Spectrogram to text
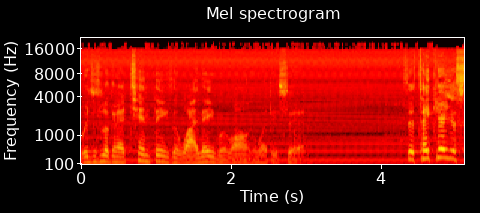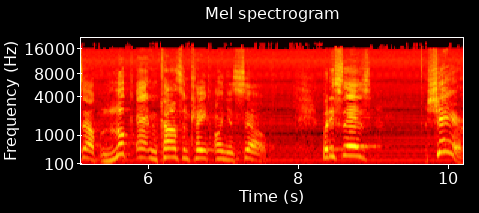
We're just looking at 10 things of why they were wrong and what they said. Says, take care of yourself. Look at and concentrate on yourself. But he says, Share.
